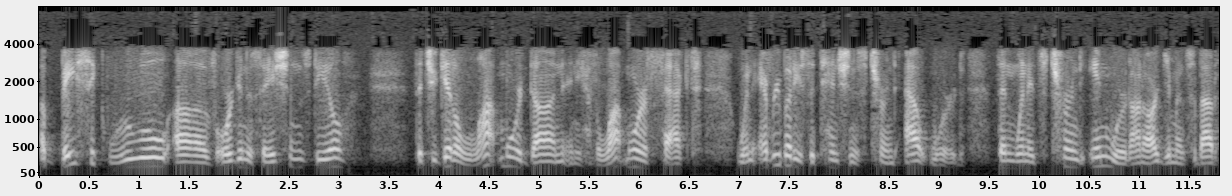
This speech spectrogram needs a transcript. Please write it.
a basic rule of organizations deal that you get a lot more done and you have a lot more effect when everybody's attention is turned outward than when it's turned inward on arguments about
